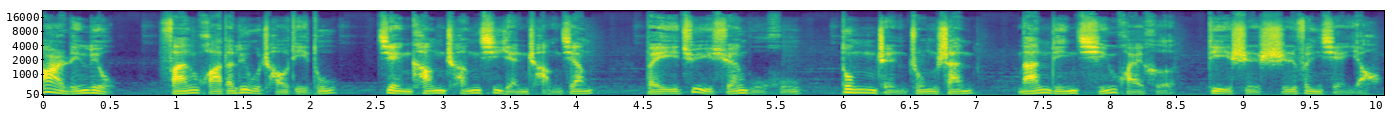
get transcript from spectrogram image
二零六，繁华的六朝帝都，建康城西沿长江，北距玄武湖，东枕中山，南临秦淮河，地势十分险要。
